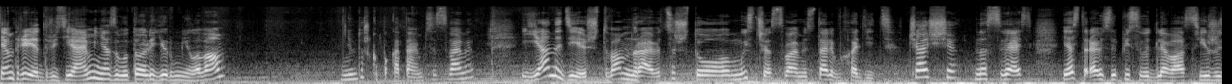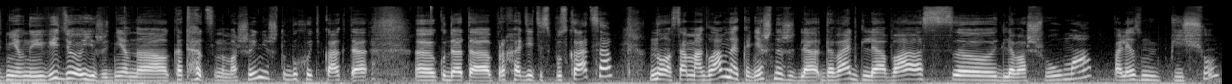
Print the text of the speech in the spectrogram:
Всем привет, друзья! Меня зовут Оля Ермилова. Немножко покатаемся с вами. Я надеюсь, что вам нравится, что мы сейчас с вами стали выходить чаще на связь. Я стараюсь записывать для вас ежедневные видео, ежедневно кататься на машине, чтобы хоть как-то э, куда-то проходить и спускаться. Но самое главное, конечно же, для, давать для вас, э, для вашего ума полезную пищу,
